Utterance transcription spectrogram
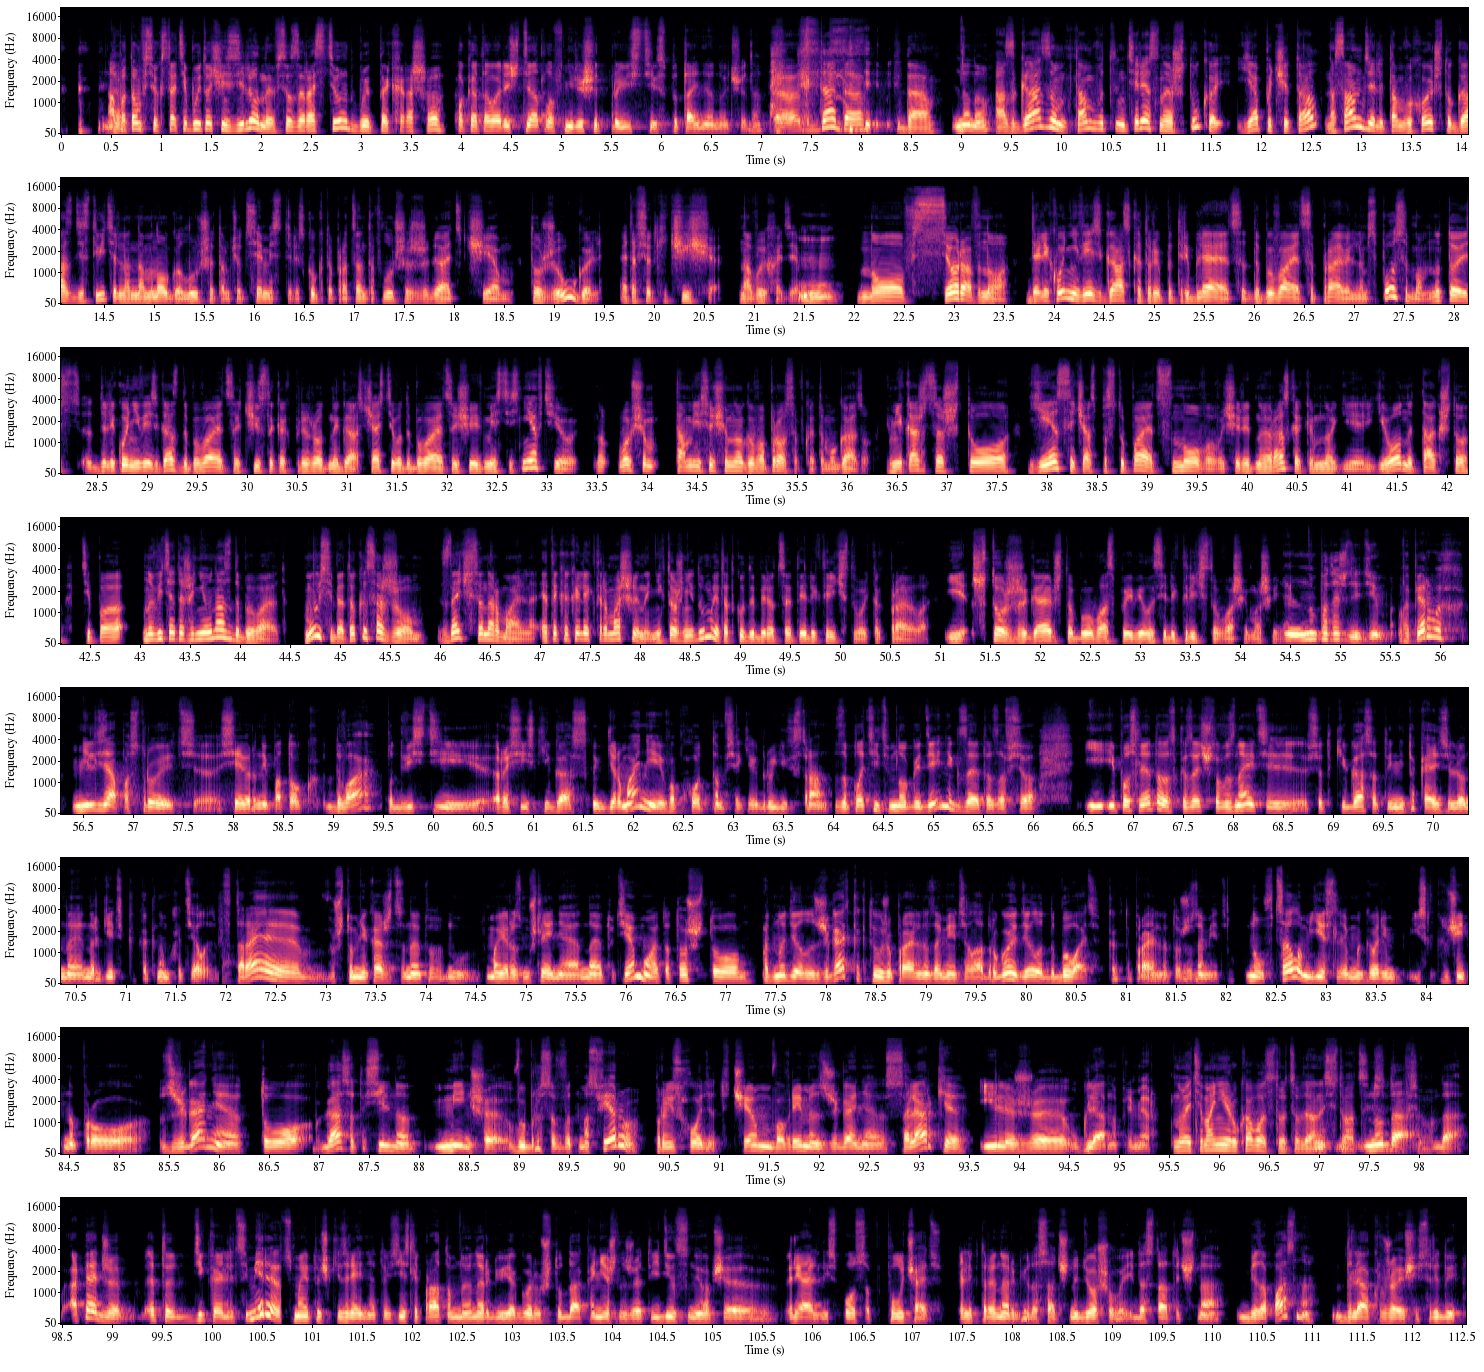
А потом все, кстати, будет очень зеленое, все зарастет, будет так хорошо. Пока товарищ Дятлов не решит провести испытания ночью, да? Э, да, да, да. Ну-ну. А с газом там вот интересная штука. Я почитал. На самом деле там выходит, что газ действительно намного лучше, там что-то 70 или сколько-то процентов лучше сжигать, чем тот же уголь. Это все-таки чище на выходе. Но все равно далеко не весь газ, который потребляется, добывается правильным способом. Ну, то есть э, далеко не весь газ добывается чисто как природный газ. Часть его добывается еще и вместе с нефтью. Ну, в общем, там есть очень много вопросов к этому газу. И мне кажется, что ЕС сейчас поступает снова в очередной раз, как и многие регионы, так что, типа, ну ведь это же не у нас добывают. Мы у себя только сожжем. Значит, все нормально. Это как электромашины. Никто же не думает, откуда берется это электричество, как правило. И что сжигают, чтобы у вас появилось электричество в вашей машине. Ну, подожди, Дим. Во-первых, нельзя построить э, Северный поток-2, подвести российский газ к Германии в обход там всяких других стран, заплатить много денег за это, за все, и, и после этого сказать, что вы знаете, все-таки газ это не такая зеленая энергетика, как нам хотелось. Вторая, что мне кажется, на эту, ну, мои размышления на эту тему, это то, что одно дело сжигать, как ты уже правильно заметил, а другое дело добывать, как ты правильно тоже заметил. Ну, в целом, если мы говорим исключительно про сжигание, то газ это сильно меньше выбросов в атмосферу происходит, чем во время сжигания солярки или же угля, например. Но этим они и руководствуются в данной ситуации. Ну да, всему. да. Опять же, это дикое лицемерие с моей точки зрения. То есть, если про атомную энергию я говорю, что да, конечно же, это единственный вообще реальный способ получать электроэнергию достаточно дешево и достаточно безопасно для окружающей среды.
